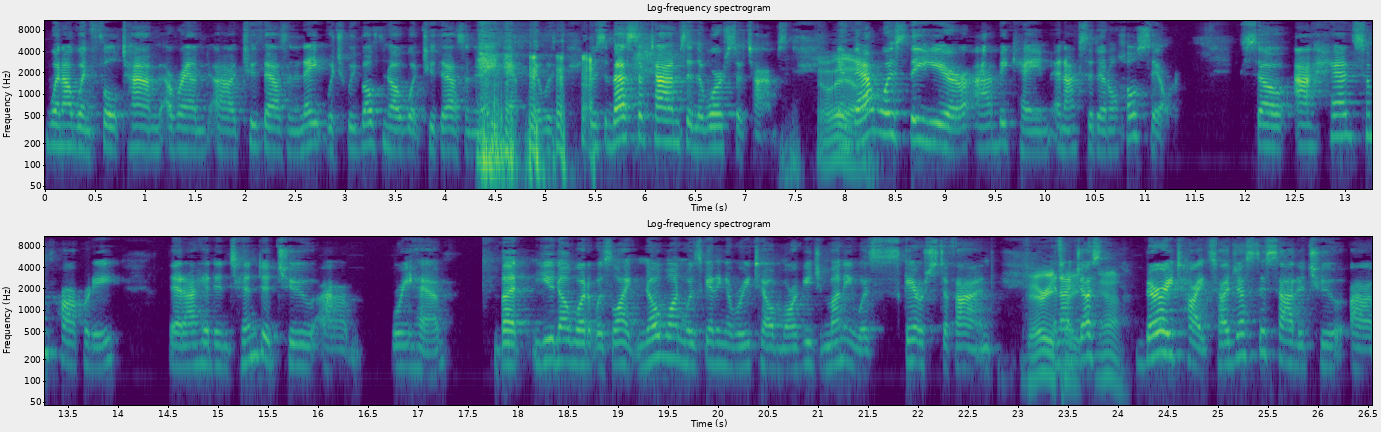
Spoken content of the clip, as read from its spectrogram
When I went full time around uh, 2008, which we both know what 2008 happened, it was it was the best of times and the worst of times. Oh, yeah. And that was the year I became an accidental wholesaler. So I had some property that I had intended to um, rehab but you know what it was like. No one was getting a retail mortgage. Money was scarce to find. Very and tight, i just yeah. very tight. So i just decided to uh,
